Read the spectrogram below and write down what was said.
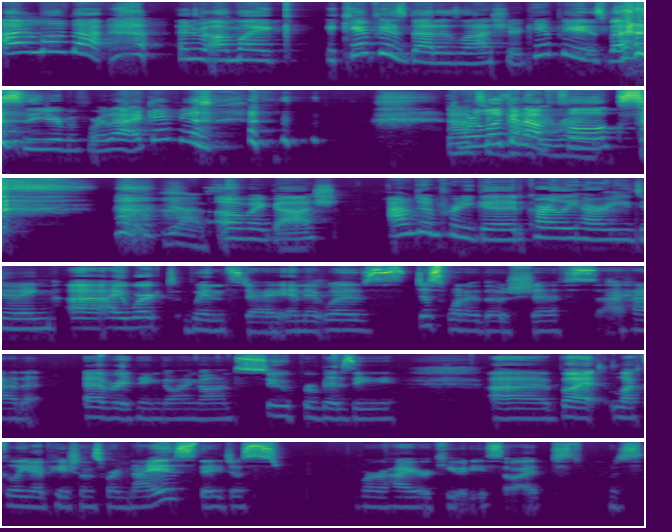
I love that. And I'm like, it can't be as bad as last year. It can't be as bad as the year before that. It can't be as We're looking exactly up, right. folks. yes. Oh my gosh. I'm doing pretty good. Carley, how are you doing? Uh, I worked Wednesday and it was just one of those shifts. I had everything going on, super busy. Uh, but luckily, my patients were nice. They just were higher acuity. So I just was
